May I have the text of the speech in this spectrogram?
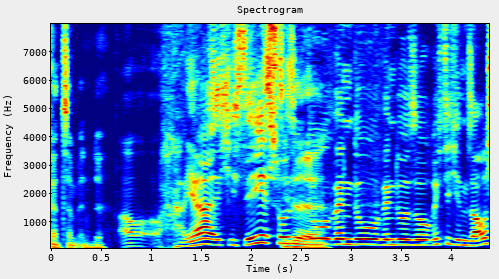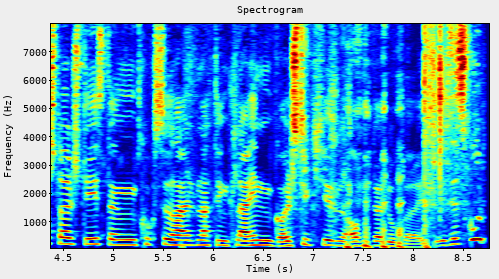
Ganz am Ende. Au, Ja, ich, ich sehe schon, du, wenn du, wenn du so richtig im Saustall stehst, dann guckst du halt nach den kleinen Goldstückchen auch mit der Lupe. Ich, es ist gut.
